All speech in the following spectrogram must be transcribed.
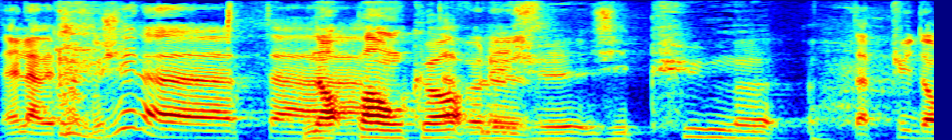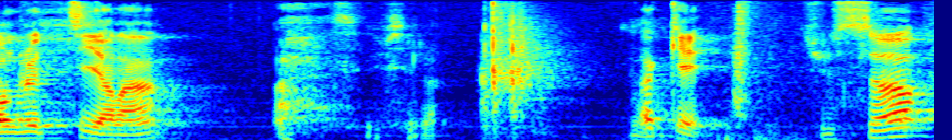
Elle avait pas bougé là ta, Non, pas encore, mais j'ai pu me. T'as plus d'angle de tir là. Hein ah, c'est difficile là. Ok. Tu le sors.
